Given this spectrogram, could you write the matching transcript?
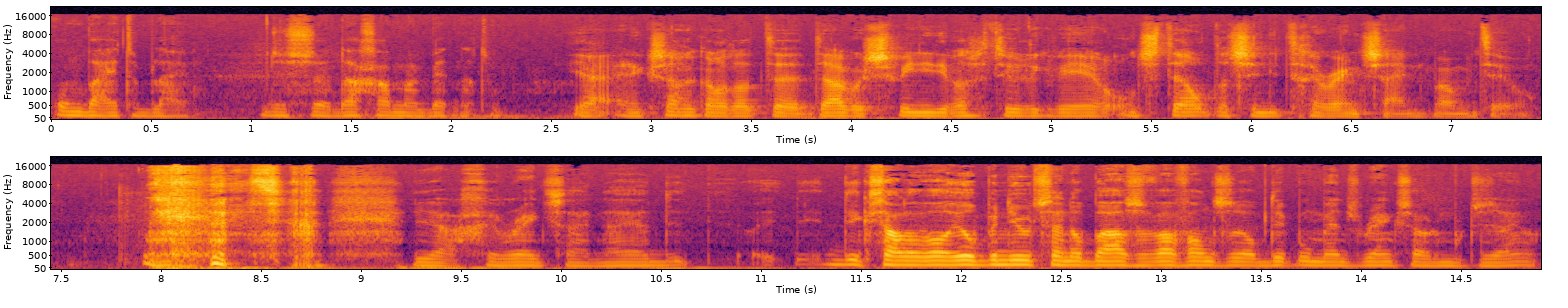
om bij te blijven. Dus uh, daar gaat mijn bed naartoe. Ja, en ik zag ook al dat uh, Dabo Sweeney, die was natuurlijk weer ontsteld dat ze niet gerankt zijn momenteel. ja, gerankt zijn. Nou ja, ik zou er wel heel benieuwd zijn op basis waarvan ze op dit moment ranked zouden moeten zijn.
